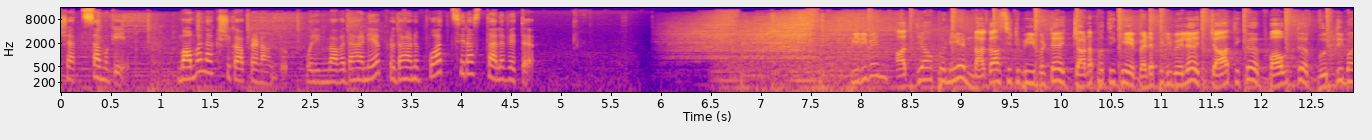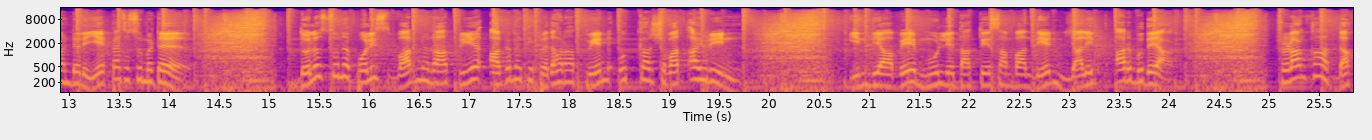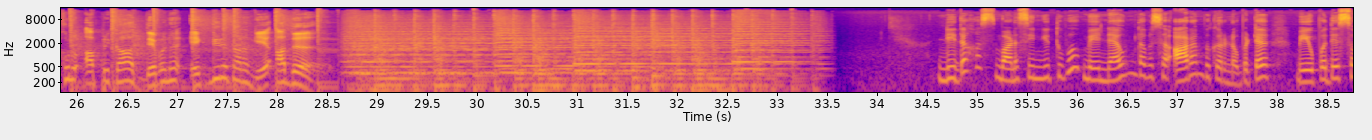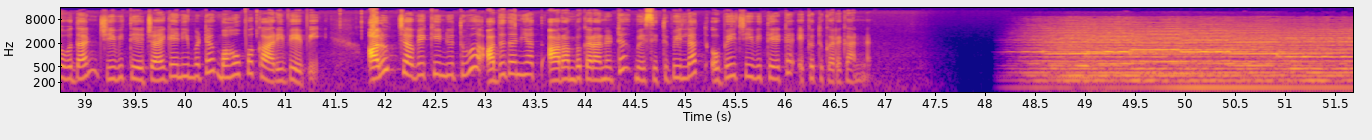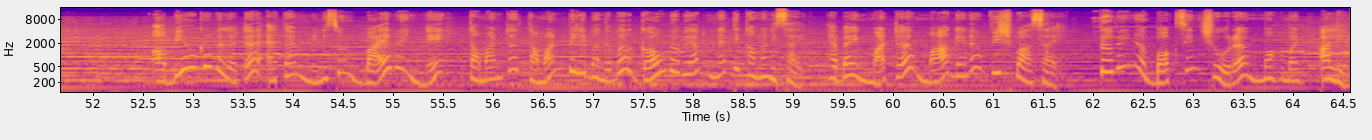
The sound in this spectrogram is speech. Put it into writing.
වර්ෂත් සමගින්. මම ලක්ෂිකා ප්‍රනාන්දු. මුලින්ම අවධානය ප්‍රධාන පුවත් සිරස් තල වෙත. පිරිවෙන් අධ්‍යාපනය නගා සිටුවීමට ජනපතිගේ වැඩපිළිවෙල ජාතික බෞද්ධ බුද්ධි මණ්ඩලයේ පැසසුමට. දොළොස්වන පොලිස් වර්ණ රාත්‍රිය අගමැති ප්‍රධානත්වයෙන් උත්කර්ෂවත් අයුරින්. ඉන්දියාවේ මූල්‍ය තත්ත්වය සම්බන්ධයෙන් යළිත් අර්බුදයක්. ශ්‍ර ලංකා දකුණු අප්‍රිකා දෙවන එක්දින තරගය අද. නිදහස් මනසින් යුතුව මේ නැවුම් දවස ආරම්භ කරන ඔබට මේ උපදෙස් සොවදන් ජීවිතය ජය ගැනීමට මහෝපකාරී වේවි. අලුත් ජවයකින් යුතුව අද දනියත් ආරම්භ කරන්නට මේ සිතුවිල්ලත් ඔබේ ජීවිතයට එකතු කරගන්න. අභියෝගවලට ඇතැම් මිනිසුන් බයවෙන්නේ තමන්ට තමන් පිළිබඳව ගෞරවයක් නැතිකම නිසයි. හැබැයි මට මා ගැන විශ්වාසයි. ප්‍රවීණ බොක්සින් ශූර මොහමඩ් අලි.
